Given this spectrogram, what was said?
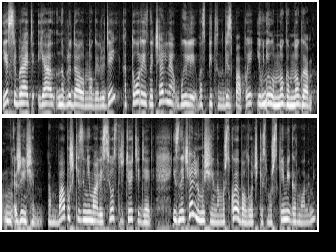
Если брать, я наблюдала много людей, которые изначально были воспитаны без папы, и у них было много-много женщин, там бабушки занимались, сестры, тети, дяди. Изначально мужчина мужской оболочки с мужскими гормонами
